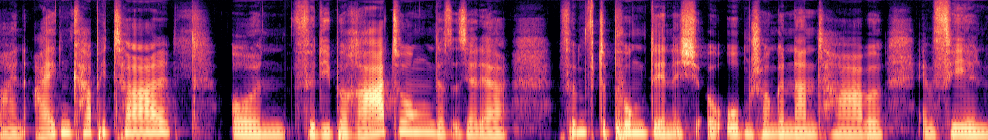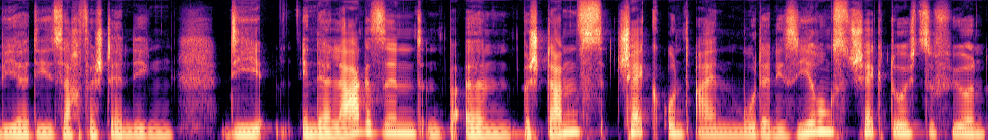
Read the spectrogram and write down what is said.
mein Eigenkapital. Und für die Beratung, das ist ja der fünfte Punkt, den ich oben schon genannt habe, empfehlen wir die Sachverständigen, die in der Lage sind, einen Bestandscheck und einen Modernisierungscheck durchzuführen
